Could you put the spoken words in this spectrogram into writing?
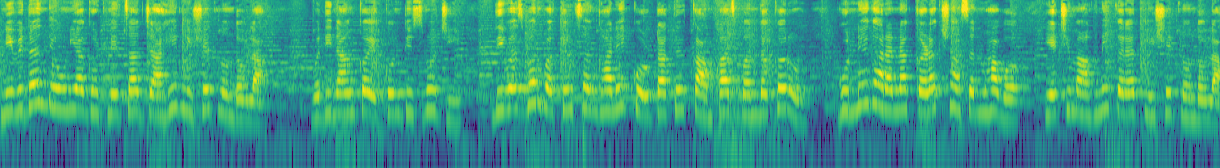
निवेदन देऊन या घटनेचा जाहीर निषेध नोंदवला. व दिनांक एकोणतीस रोजी दिवसभर वकील संघाने कोर्टातील कामकाज बंद करून गुन्हेगारांना कडक शासन व्हावं याची मागणी करत निषेध नोंदवला.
